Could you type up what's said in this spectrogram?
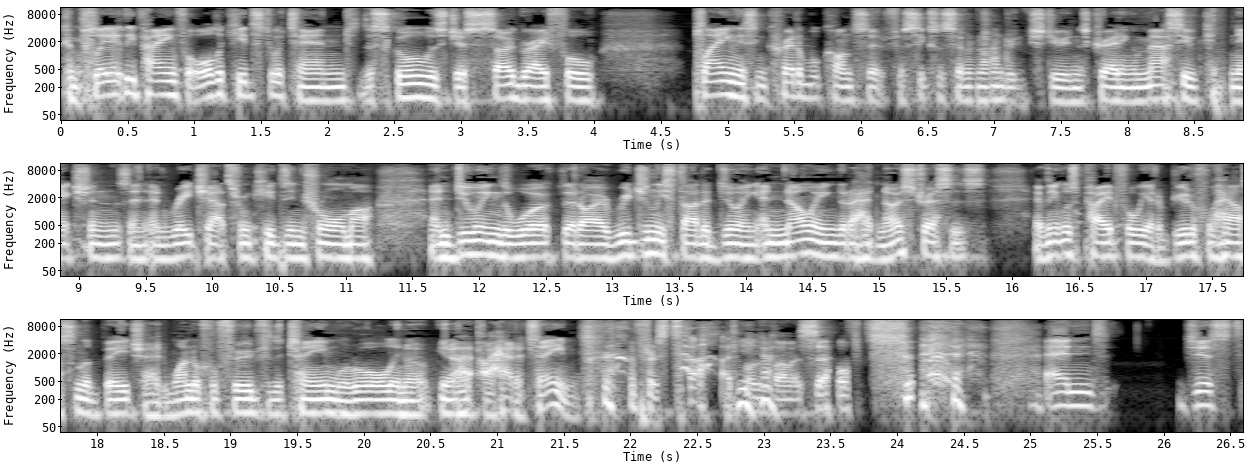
completely paying for all the kids to attend. The school was just so grateful playing this incredible concert for six or seven hundred students, creating massive connections and, and reach outs from kids in trauma, and doing the work that I originally started doing, and knowing that I had no stresses. Everything was paid for. We had a beautiful house on the beach. I had wonderful food for the team. We're all in a, you know, I had a team for a start. Wasn't by myself, and just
